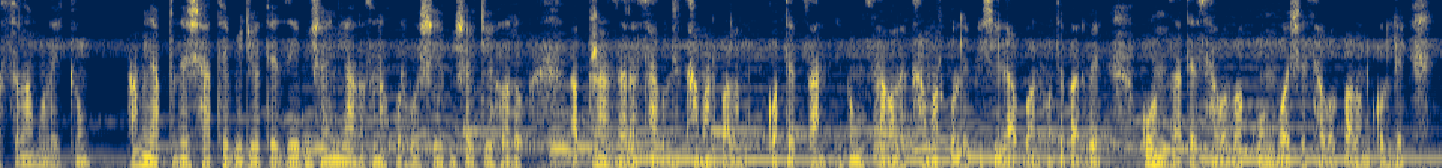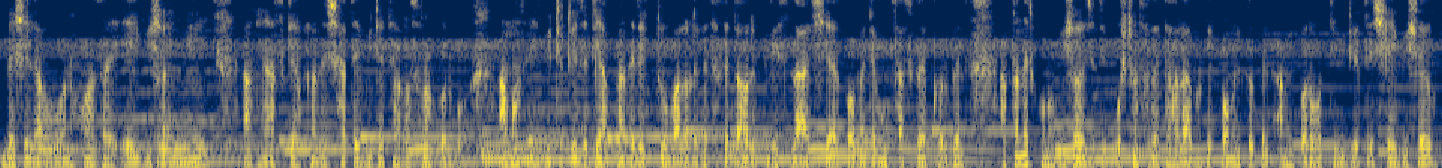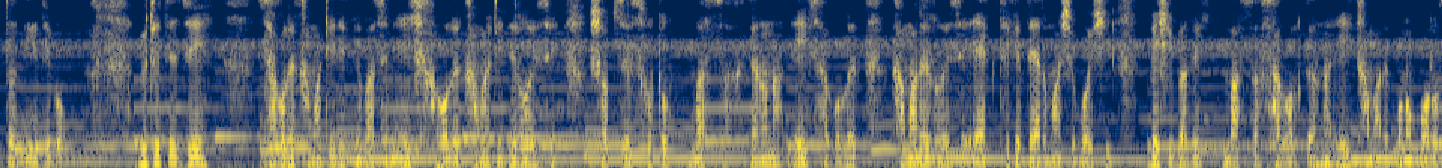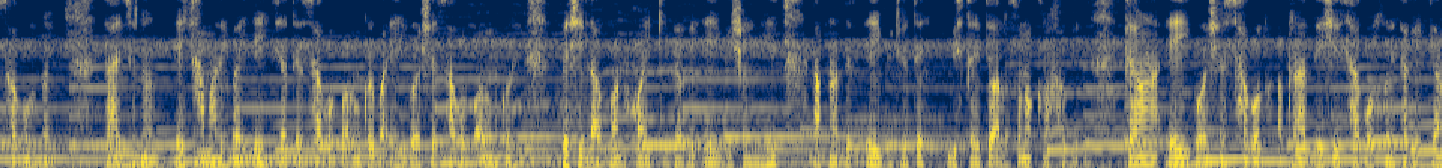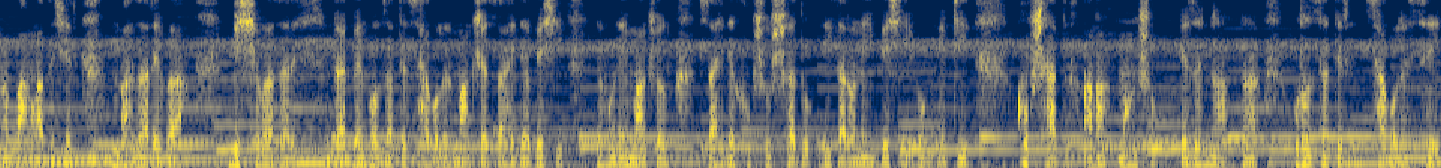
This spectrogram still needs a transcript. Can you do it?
আসসালামু আলাইকুম। আমি আপনাদের সাথে ভিডিওতে যে বিষয় নিয়ে আলোচনা করব সেই বিষয়টি হলো, আপনারা যারা ছাগলের খামার পালন করতে চান এবং ছাগলের খামার করলে বেশি লাভবান হতে পারবেন, কোন জাতের ছাগল বা কোন বয়সে ছাগল পালন করলে বেশি লাভবান হওয়া যায় এই বিষয় নিয়েই আমি আজকে আপনাদের সাথে ভিডিওতে আলোচনা করব। আমার এই ভিডিওটি যদি আপনাদের একটু ভালো লেগে থাকে তাহলে প্লিজ লাইক শেয়ার কমেন্ট এবং সাবস্ক্রাইব করবেন। আপনাদের কোনো বিষয়ে যদি প্রশ্ন থাকে তাহলে আমাকে কমেন্ট করবেন, আমি পরবর্তী ভিডিওতে সেই বিষয়ে উত্তর দিয়ে দেব। ভিডিওতে যে ছাগলের খামারটি দেখতে পাচ্ছেন। এই ছাগলের খামারটিতে রয়েছে সবচেয়ে ছোট বাচ্চা, কেননা এই ছাগলের খামারে রয়েছে এক থেকে দেড় মাসে বয়সী বেশিরভাগই বাচ্চা ছাগল, কেননা এই খামারে কোনো বড় ছাগল নয় তাই জন্য এই খামারে বা এই জাতের ছাগল পালন করে বা এই বয়সে ছাগল পালন করে বেশি লাভবান হয় কীভাবে, এই বিষয় নিয়েই আপনাদের এই ভিডিওতে বিস্তারিত আলোচনা করা হবে। কেননা এই বয়সের ছাগল, আপনারা দেশি ছাগল হয়ে থাকে, কেননা বাংলাদেশের বাজারে বা বিশ্ব বাজারে ব্লাড বেঙ্গল জাতের ছাগলের মাংসের চাহিদা বেশি এবং এই মাংস চাহিদা খুব সুস্বাদু, এই কারণেই বেশি এবং এটি খুব স্বাদ আনা মাংস। এজন্য আপনারা ক্রোজ জাতের ছাগলের সেই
